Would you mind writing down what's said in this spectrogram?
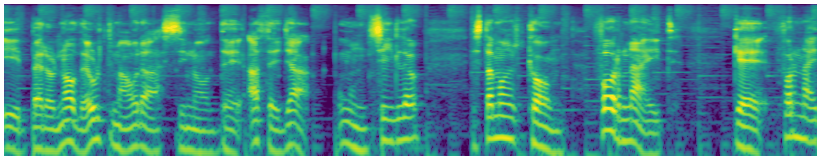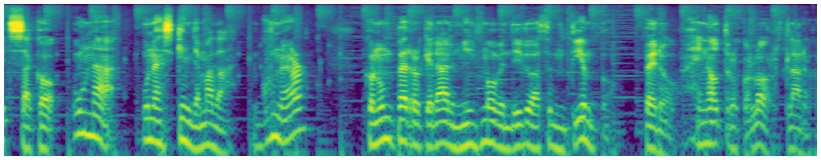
y pero no de última hora, sino de hace ya un siglo, estamos con Fortnite, que Fortnite sacó una, una skin llamada Gunnar, con un perro que era el mismo vendido hace un tiempo, pero en otro color, claro.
